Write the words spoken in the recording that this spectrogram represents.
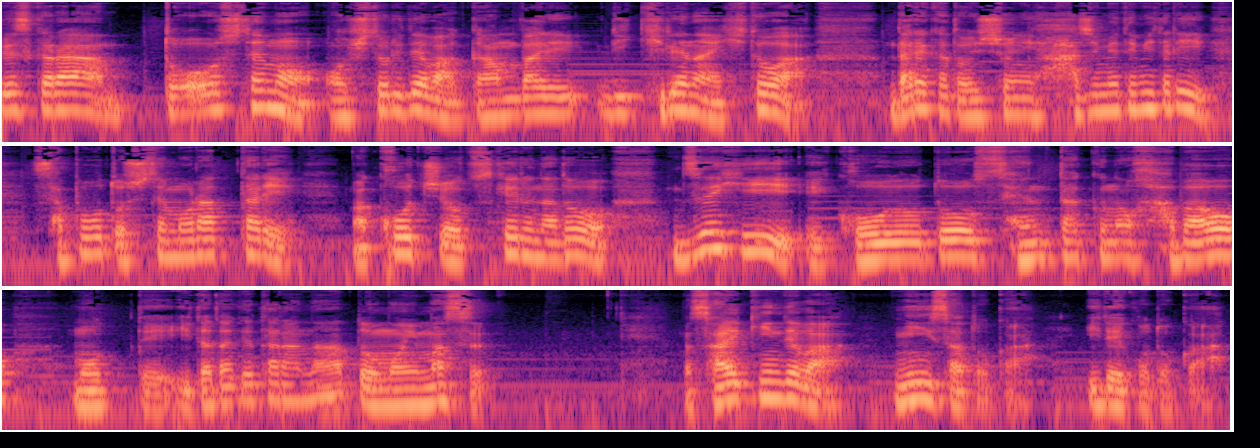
ですからどうしてもお一人では頑張りきれない人は誰かと一緒に始めてみたりサポートしてもらったり、まあ、コーチをつけるなど是非行動と選択の幅を持っていただけたらなと思います。最近では NISA とか iDeCo とか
